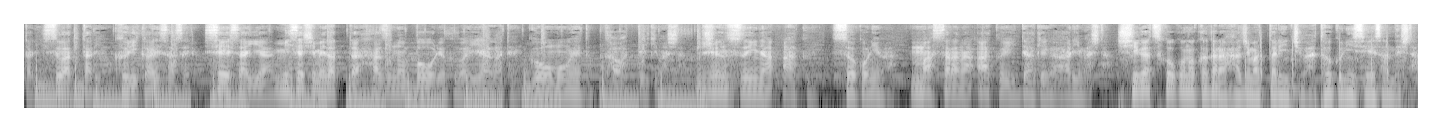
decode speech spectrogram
たり座ったりを繰り返させる。制裁や見せしめだったはずの暴力はやがて拷問へと変わっていきました。純粋な悪意。そこには、まっさらな悪意だけがありました。4月9日から始まったリンチは特に凄惨でした。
